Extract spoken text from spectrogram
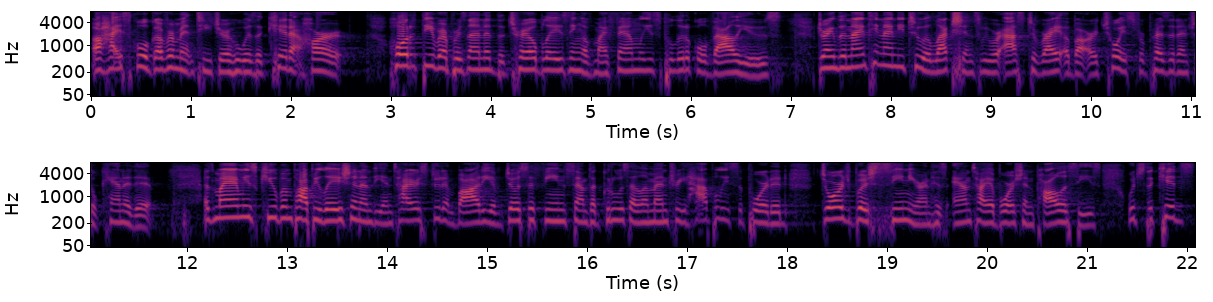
a high school government teacher who was a kid at heart Horti represented the trailblazing of my family's political values. During the 1992 elections, we were asked to write about our choice for presidential candidate. As Miami's Cuban population and the entire student body of Josephine Santa Cruz Elementary happily supported George Bush Sr. and his anti-abortion policies, which the kids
